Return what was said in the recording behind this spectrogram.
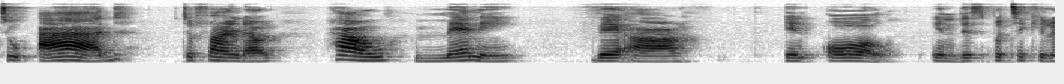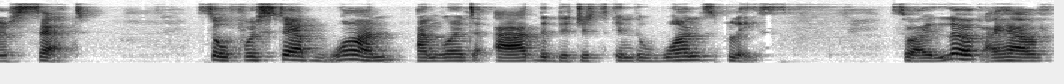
to add to find out how many there are in all in this particular set. So for step one, I'm going to add the digits in the ones place. So I look, I have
